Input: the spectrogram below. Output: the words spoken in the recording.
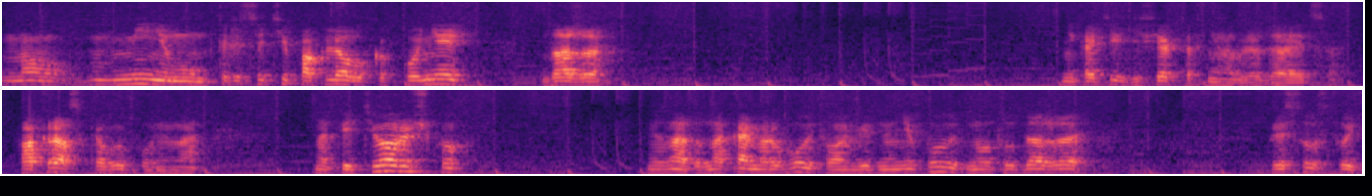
ну, минимум 30 поклевок окуней даже никаких дефектов не наблюдается. Покраска выполнена на пятерочку. Не знаю, тут на камеру будет, вам видно не будет, но тут даже присутствуют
